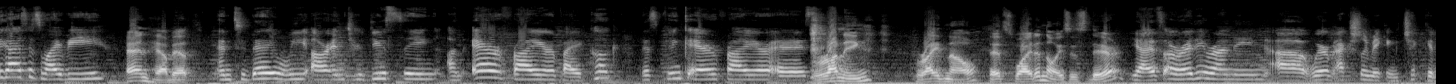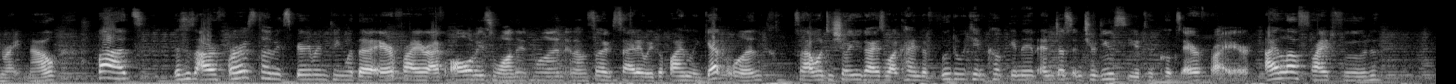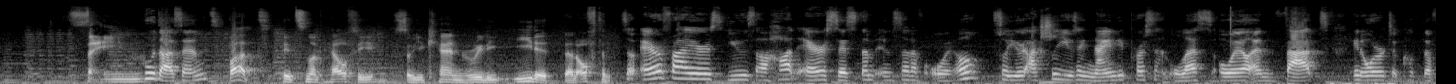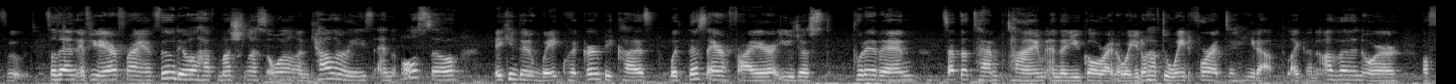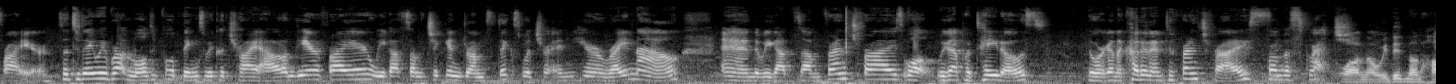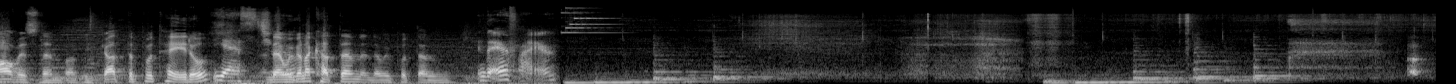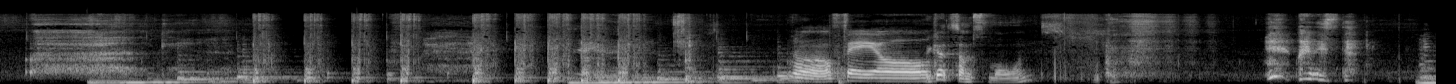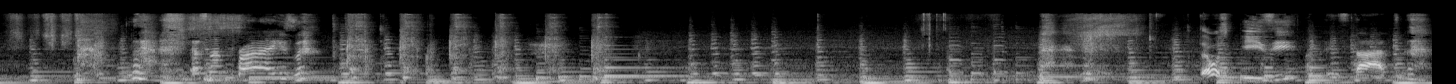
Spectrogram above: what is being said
Hey guys, it's YB. And Herbert. And today we are introducing an air fryer by KOOC. This pink air fryer is running right now. That's why the noise is there. Yeah, it's already running. Uh, we're actually making chicken right now. But this is our first time experimenting with the air fryer. I've always wanted one and I'm so excited we could finally get one. So I want to show you guys what kind of food we can cook in it and just introduce you to KOOC's air fryer. I love fried food. Who doesn't? But it's not healthy, so you can't really eat it that often. So air fryers use a hot air system instead of oil. So you're actually using 90% less oil and fat in order to cook the food. So then if you air fry a food, it will have much less oil and calories and also it can do it way quicker because with this air fryer, you just put it in, set the temp time, and then you go right away. You don't have to wait for it to heat up like an oven or a fryer. So today we brought multiple things we could try out on the air fryer. We got some chicken drumsticks, which are in here right now, and we got some french fries. Well, we got potatoes. So we're gonna cut it into french fries from the scratch. Well, no, we did not harvest them, but we got the potatoes. Yes, And then we're gonna cut them and then we put them in the air fryer. Fail. We got some small ones. what is that? That's not fries. That was easy. What is that?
